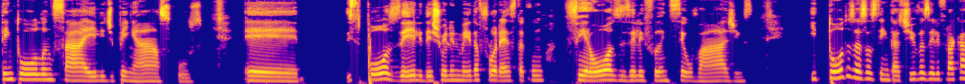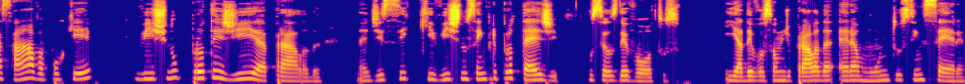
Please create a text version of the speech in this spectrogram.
Tentou lançar ele de penhascos. É, expôs ele, deixou ele no meio da floresta com ferozes elefantes selvagens. E todas essas tentativas ele fracassava porque Vishnu protegia Pralada. Né? Disse que Vishnu sempre protege os seus devotos. E a devoção de Pralada era muito sincera.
